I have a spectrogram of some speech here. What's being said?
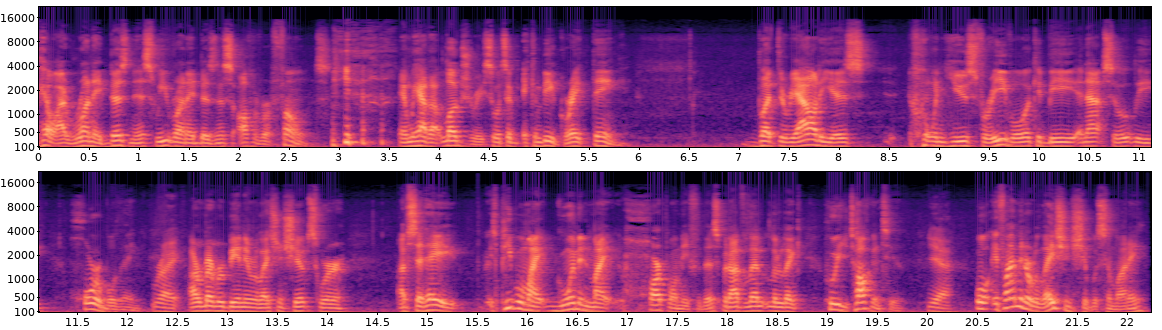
Hell i run a business. We run a business off of our phones. And we have that luxury so it's a, it can be a great thing. But the reality is when used for evil it could be an absolutely horrible thing. Right. i remember being in relationships where i've said hey people might women might harp on me for this but i've let, literally like who are you talking to? Yeah. well, if I'm in a relationship with somebody,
